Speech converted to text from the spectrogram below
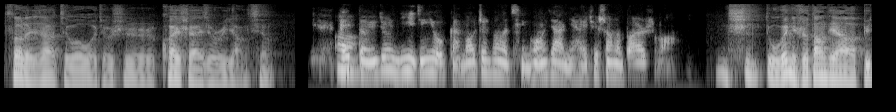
测了一下，结果我就是快筛就是阳性。哎嗯，等于就是你已经有感冒症状的情况下，你还去上了班是吗？是我跟你说，当天啊，比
